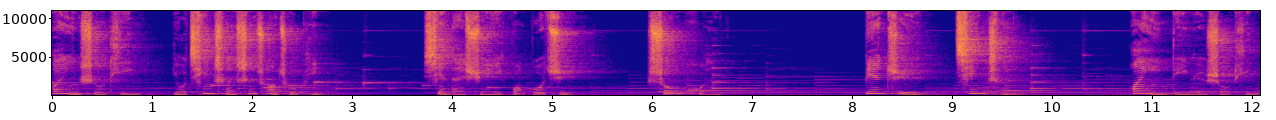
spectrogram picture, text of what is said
欢迎收听由清晨声创出品现代悬疑广播剧《收魂》，编剧清晨。欢迎订阅收听。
